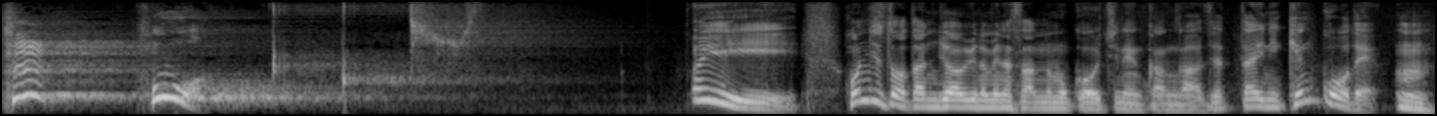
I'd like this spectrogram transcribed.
ふん。ほう。はい。本日お誕生日の皆さんの向こう1年間が絶対に健康で、うん。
